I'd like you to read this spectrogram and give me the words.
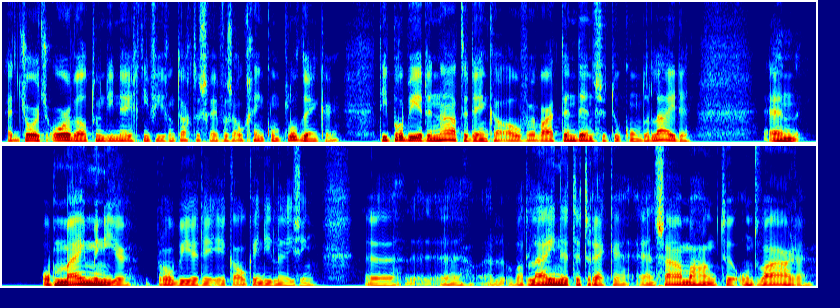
George Orwell, toen die 1984 schreef, was ook geen complotdenker. Die probeerde na te denken over waar tendensen toe konden leiden. En op mijn manier probeerde ik ook in die lezing uh, uh, wat lijnen te trekken en samenhang te ontwaren.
